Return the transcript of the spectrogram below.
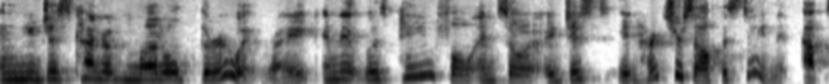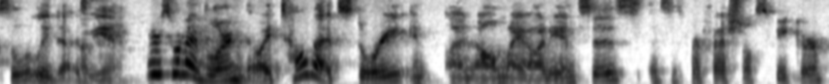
And you just kind of muddled through it, right? And it was painful. And so it just, it hurts your self esteem. It absolutely does. Oh, yeah. Here's what I've learned though I tell that story in, in all my audiences as a professional speaker.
